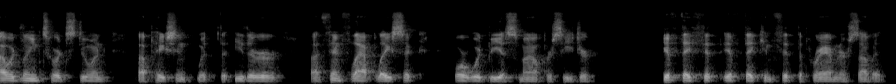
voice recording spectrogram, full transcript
I would lean towards doing a patient with the, either a thin flap LASIK or would be a smile procedure if they fit if they can fit the parameters of it.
